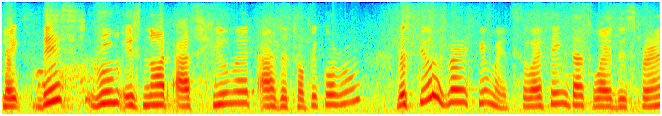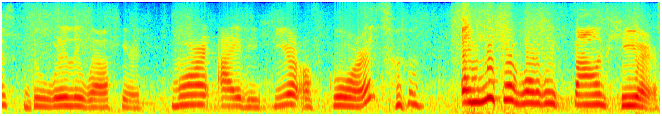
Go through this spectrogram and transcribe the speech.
Like this room is not as humid as the tropical room. But still it's very humid, so I think that's why these ferns do really well here. More ivy here, of course. and look at what we found here.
